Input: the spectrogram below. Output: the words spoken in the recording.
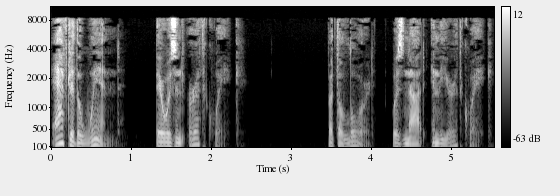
After the wind there was an earthquake but the lord was not in the earthquake.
